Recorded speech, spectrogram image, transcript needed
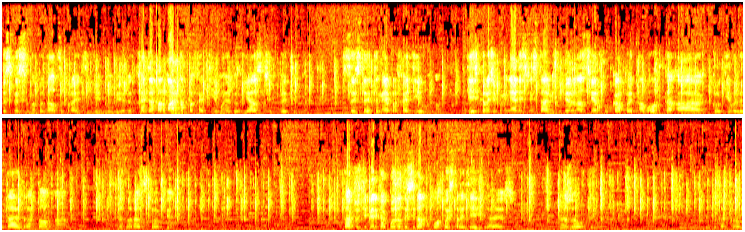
бессмысленно пытаться пройти, я не уверен. Хотя формально проходимо, я с этими с эстетами я проходил. Но здесь, короче, поменялись местами. Теперь у нас сверху капает наводка, а круги вылетают рандомно в гороскопе. Так что теперь как будто ты всегда по плохой стратегии играешь. На желтый. Типа такого.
